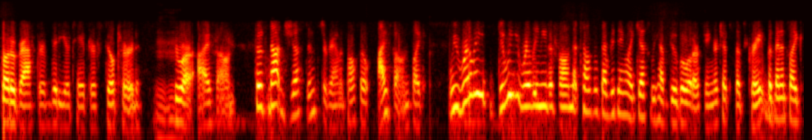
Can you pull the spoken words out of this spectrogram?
photographed or videotaped or filtered Mhm. through our iPhone. So it's not just Instagram, it's also iPhones. Like we really do we really need a phone that tells us everything? Like yes, we have Google at our fingertips, that's great, but then it's like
